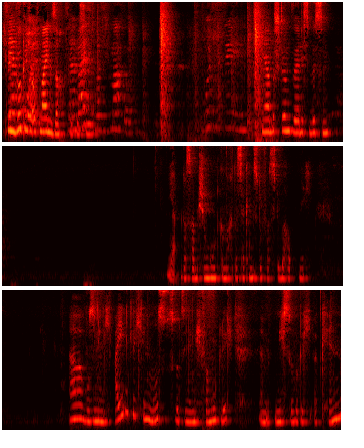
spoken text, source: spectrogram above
Ich bin Sehr wirklich wohl. auf meine Sache fokussiert. du, was ich mache. Du wirst es sehen. Ja, bestimmt werde ich es wissen. Ja, das habe ich schon gut gemacht. Das erkennst du fast überhaupt nicht. Aber wo sie nämlich eigentlich hin muss, das wird sie nämlich vermutlich ähm, nicht so wirklich erkennen,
